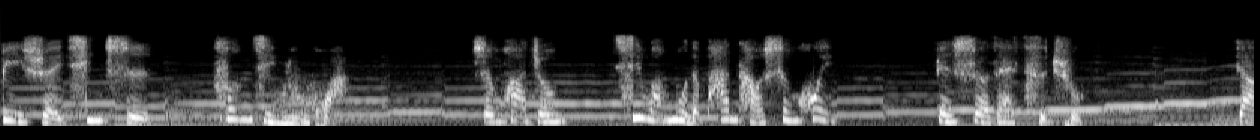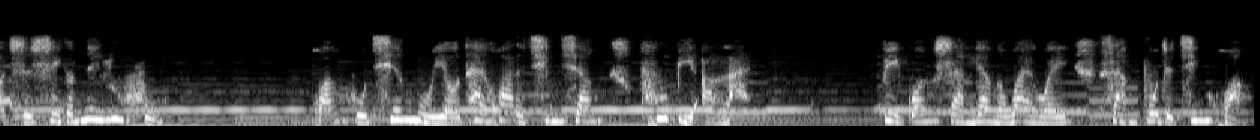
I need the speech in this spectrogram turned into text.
碧水清池，风景如画。神话中，西王母的蟠桃盛会便设在此处。瑶池是一个内陆湖，环湖千亩油菜花的清香扑鼻而来，碧光闪亮的外围散布着金黄。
